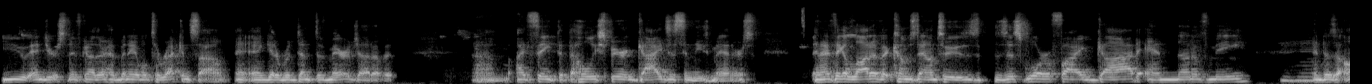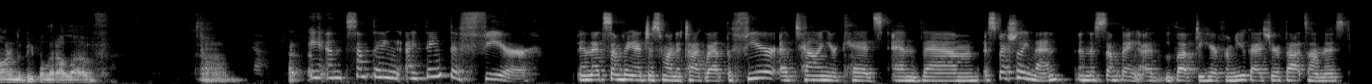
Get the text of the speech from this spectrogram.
you and your significant other have been able to reconcile and, and get a redemptive marriage out of it. Um, I think that the Holy Spirit guides us in these manners. And I think a lot of it comes down to is, does this glorify God and none of me? Mm-hmm. And does it honor the people that I love? Um, yeah. I, and something, I think the fear, and that's something I just want to talk about the fear of telling your kids and them, especially men. And this is something I'd love to hear from you guys, your thoughts on this.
